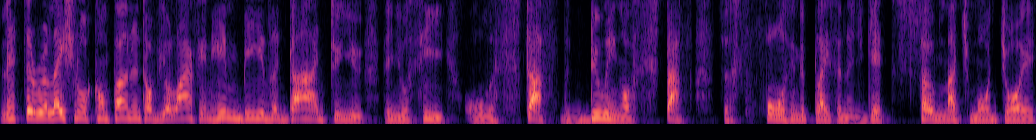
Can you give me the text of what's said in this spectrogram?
Let the relational component of your life in Him be the guide to you. Then you'll see all the stuff, the doing of stuff just falls into place and you get so much more joy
